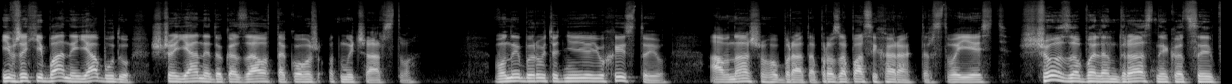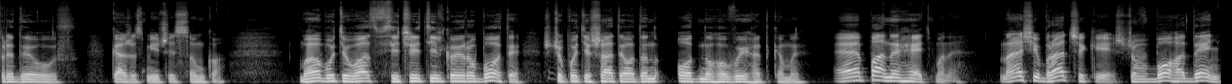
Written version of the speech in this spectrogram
І вже хіба не я буду, що я не доказав такого ж отмичарства. Вони беруть однією хистою, а в нашого брата про запаси характерства єсть. Що за баляндрасник оцей придеус, каже сміючись Сомко. Мабуть, у вас в січі тільки й роботи, щоб потішати один одного вигадками. Е, пане гетьмане, наші братчики, що в Бога день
